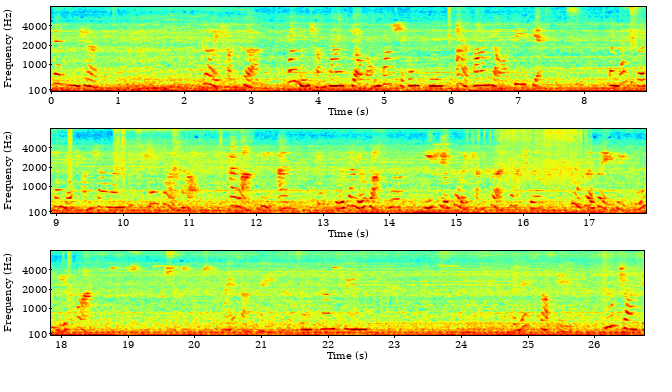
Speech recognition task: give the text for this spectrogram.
pleasant journey. 各位乘客，欢迎乘搭九龙巴士公司二八六 C 线。 本班车将由长沙湾天富道开往利安，中途将有广播提示各位乘客下车。祝各位旅途愉快。前往美昌村。The next stop is 昌 s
